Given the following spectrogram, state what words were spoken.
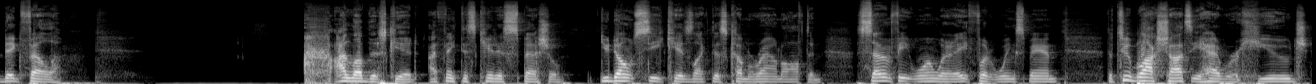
big fella. I love this kid. I think this kid is special. You don't see kids like this come around often. Seven feet one with an eight foot wingspan. The two block shots he had were huge.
